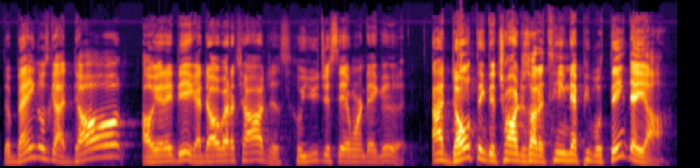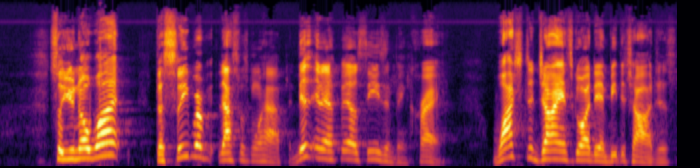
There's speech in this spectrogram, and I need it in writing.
The Bengals got dogged. Oh yeah, they did. Got dogged by the Chargers, who you just said weren't that good. I don't think the Chargers are the team that people think they are. So you know what? The sleeper, that's what's gonna happen. This NFL season been cracked. Watch the Giants go out there and beat the Chargers.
